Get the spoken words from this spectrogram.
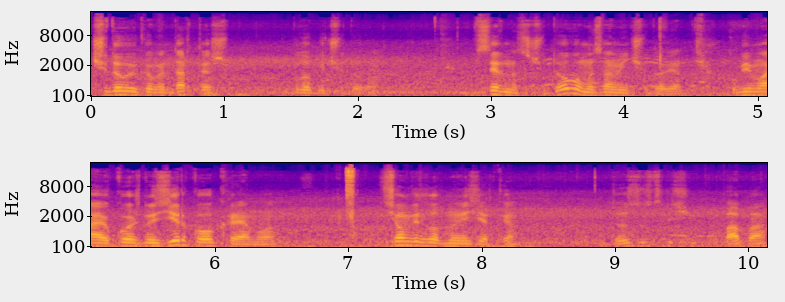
Чудовий коментар теж було би чудово. Все в нас чудово, ми з вами чудові. Обіймаю кожну зірку окремо. Цьому від головної зірки. До зустрічі. Па-па.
